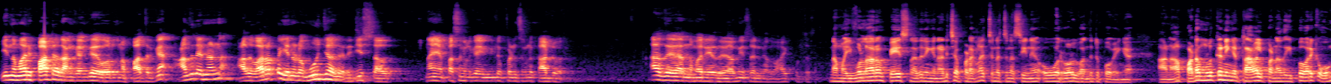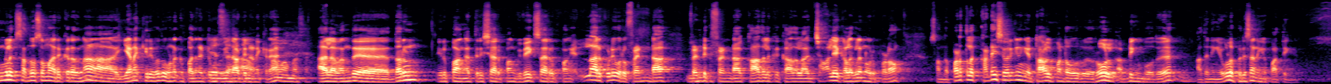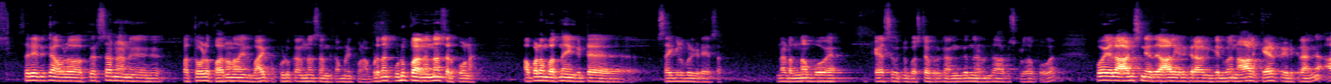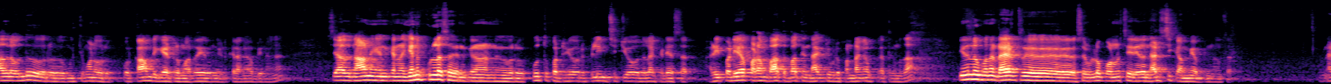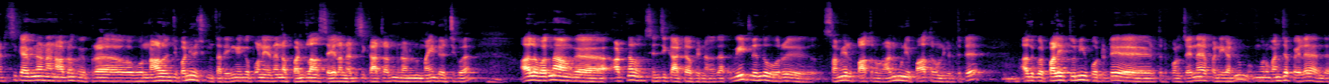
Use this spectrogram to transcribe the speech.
இந்த மாதிரி பாட்டு அது அங்கங்கே வருது நான் பார்த்துருக்கேன். அதில் என்னென்னா அது வரப்போ என்னோட மூஞ்சி அது ரிஜிஸ்டர் ஆகுது. நான் என் பசங்களுக்கு எங்கள் வீட்டில் ஃப்ரெண்ட்ஸுங்களுக்கு காட்டுவேன். அது அந்த மாதிரி அது அமீர் சாருக்கு அது வாய்ப்பு கொடுத்தது. நம்ம இவ்வளோ நேரம் பேசினது நீங்கள் நடித்த படங்கள சின்ன சின்ன சீனு ஒவ்வொரு ரோல் வந்துட்டு போவீங்க. ஆனால் படம் முழுக்க நீங்கள் ட்ராவல் பண்ணது இப்போ வரைக்கும் உங்களுக்கு சந்தோஷமா இருக்கிறதுனா எனக்கு இருபது உனக்கு பதினெட்டு மூவி தான் அப்படின்னு நினைக்கிறேன். அதில் வந்து தருண் இருப்பாங்க த்ரிஷா இருப்பாங்க விவேக் சார் இருப்பாங்க எல்லாரும் கூடயும் ஒரு ஃப்ரெண்டாக ஃப்ரெண்டுக்கு ஃப்ரெண்டாக காதலுக்கு காதலாக ஜாலியாக கலகலன்னு ஒரு படம். ஸோ அந்த படத்தில் கடைசி வரைக்கும் நீங்கள் ட்ராவல் பண்ணுற ஒரு ரோல் அப்படிங்கும்போது அதை நீங்கள் எவ்வளோ பெருசாக நீங்கள் பார்த்தீங்க? சரி எனக்கு அவ்வளோ பெருசாக நான் பத்தோட பதினொன்றாவது எனக்கு வாய்ப்பு கொடுக்காங்க தான் சார் அந்த கம்பெனிக்கு போனேன். அப்படி தான் கொடுப்பாங்கன்னு தான் சார் போனேன். அப்போல்லாம் பார்த்தீங்கன்னா என்கிட்ட சைக்கிள் கூட கிடையாது சார். நடந்து தான் போவேன். கேஸ் வீட்டில் பஸ் ஸ்டாப் இருக்குது அங்கேருந்து நடந்து ஆஃபீஸ்க்குள்ளே தான் போவேன். போய் எல்லாம் ஆடிஷன் எது ஆள் எடுக்கிறாங்கன்னு கேள்வி நாலு கேரக்டர் எடுக்கிறாங்க. அதில் வந்து ஒரு முக்கியமான ஒரு ஒரு காமெடி கேரக்டர் மாதிரி இவங்க எடுக்கிறாங்க அப்படின்னாங்க. சரி அது நானும் எனக்கு என்ன எனக்குள்ளே சார் எனக்கு நான் ஒரு கூத்து பற்றியோ ஒரு ஃபிலிம் சிட்டியோ இதெல்லாம் கிடையாது சார். அடிப்படையாக படம் பார்த்து பார்த்து இந்த ஆக்டிவிட்டி பண்ணுறாங்க கற்றுக்கிட்டு தான் இதில் பார்த்தா டைரக்டர் சரி உள்ளே போகணும் சரி ஏதோ நடிச்சு கம்மி அப்படின்னாங்க சார். நடிச்சு காமினா நான் அப்படியே இப்போ ஒரு நாலஞ்சு பண்ணி வச்சுக்கணும் சார். எங்கெங்கே போனேன் என்னென்ன பண்ணலாம் செய்யலாம் நடிச்சு காட்டலாம்னு நான் மைண்டு வச்சுக்குவேன். அதில் வந்து அவங்க அடுத்த நாள் வந்து செஞ்சு காட்டு அப்படின்னாங்க சார். வீட்டிலேருந்து ஒரு சமையல் பாத்திரம் ஒன்று அலுமினிய பாத்திரம் ஒன்று எடுத்துகிட்டு அதுக்கு ஒரு பழைய துணி போட்டுட்டு எடுத்துகிட்டு போனேன் சார். என்ன பண்ணி காட்டணும் ஒரு மஞ்சள் பையில் அந்த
